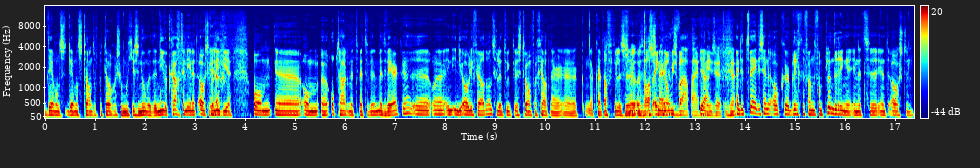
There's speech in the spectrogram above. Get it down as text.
demons, demonstranten of betogers, hoe moet je ze noemen. De nieuwe krachten in het oosten van Ja. Libië. Om, uh, om uh, op te houden met, met, met werken in, in die olievelden. Want ze willen natuurlijk de stroom van geld naar, naar Gaddafi willen ze, als afsnijden. economisch wapen eigenlijk Ja. inzetten. Ja. En ten tweede zijn er ook berichten van, van plunderingen in het, in het oosten.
